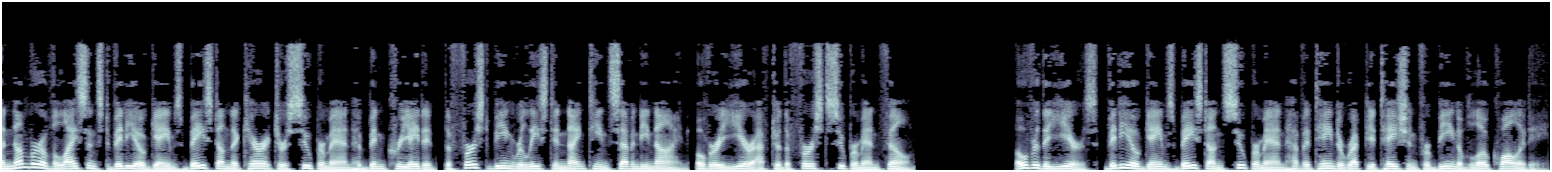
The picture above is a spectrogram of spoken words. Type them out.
A number of licensed video games based on the character Superman have been created, the first being released in 1979, over a year after the first Superman film. Over the years, video games based on Superman have attained a reputation for being of low quality.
